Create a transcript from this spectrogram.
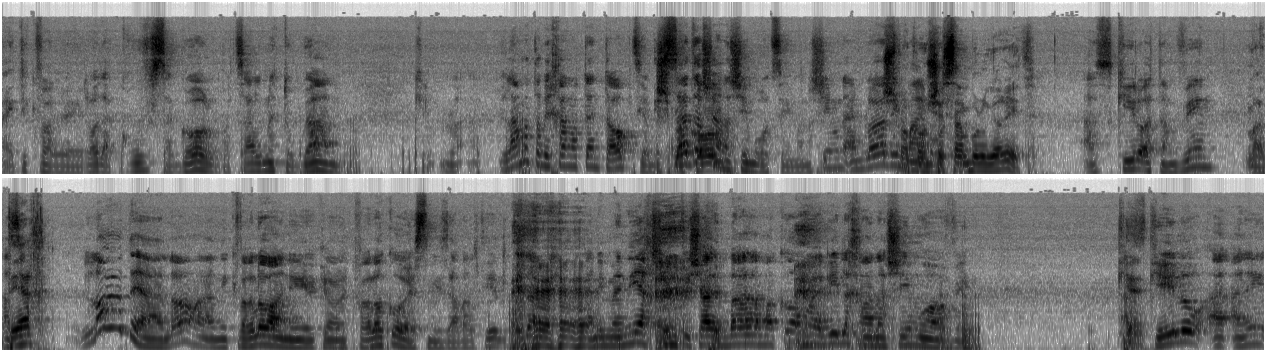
ראיתי כבר, לא יודע, כרוב סגול, בצל מטוגן. כאילו, למה אתה בכלל נותן את האופציה? יש בסדר מקום- שאנשים רוצים, אנשים, הם לא יש יודעים מה הם מקום רוצים. ששם בולגרית. אז כאילו, אתה מבין? מרתיח? לא יודע, לא, אני כבר לא, אני כבר- לא כועס מזה, אבל אתה יודע, אני מניח שאם תשאל את בעל המקום, הוא יגיד לך, אנשים אוהבים. כן. אז כאילו, אני,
